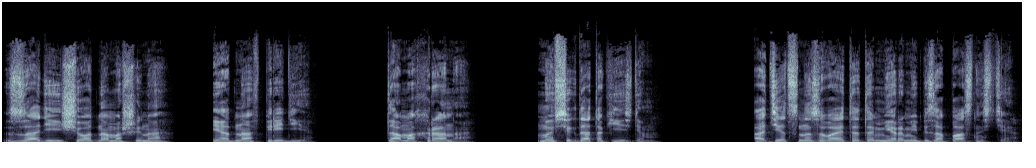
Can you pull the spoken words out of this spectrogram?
Сзади еще одна машина и одна впереди. Там охрана. Мы всегда так ездим. Отец называет это мерами безопасности.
